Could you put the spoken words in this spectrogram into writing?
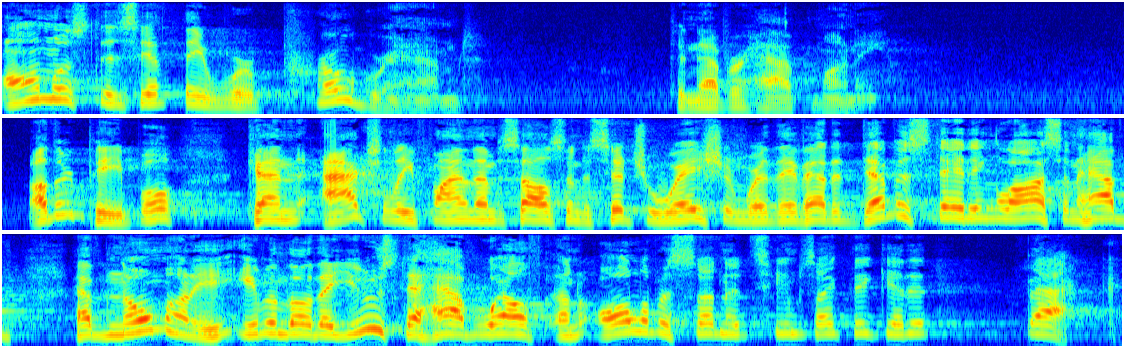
almost as if they were programmed to never have money. Other people can actually find themselves in a situation where they've had a devastating loss and have, have no money, even though they used to have wealth, and all of a sudden it seems like they get it back.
